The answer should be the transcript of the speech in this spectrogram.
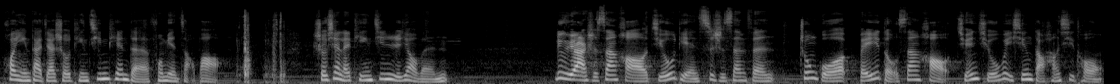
欢迎大家收听今天的《封面早报》。首先来听今日要闻。六月二十三号九点四十三分，中国北斗三号全球卫星导航系统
